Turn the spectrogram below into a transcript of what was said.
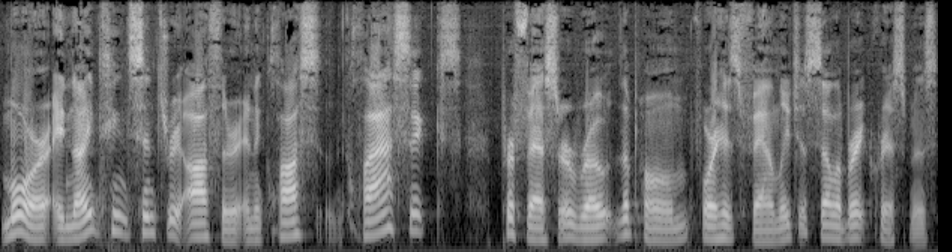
Moore, a 19th century author and a class- classics professor, wrote the poem for his family to celebrate Christmas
